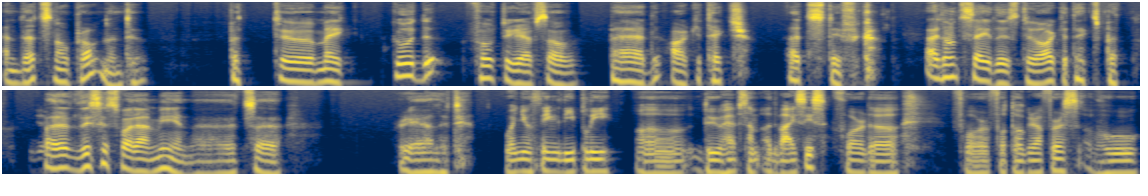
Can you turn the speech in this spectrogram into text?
and that's no problem too. But to make good photographs of bad architecture, that's difficult. I don't say this to architects, but but this is what I mean. Uh, it's a reality when you think deeply, uh, do you have some advices for the for photographers who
